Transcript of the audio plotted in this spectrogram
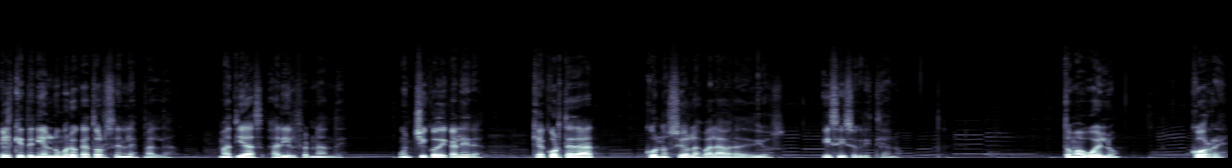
el que tenía el número 14 en la espalda. Matías Ariel Fernández. Un chico de calera que a corta edad conoció las palabras de Dios y se hizo cristiano. Toma vuelo, corre,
